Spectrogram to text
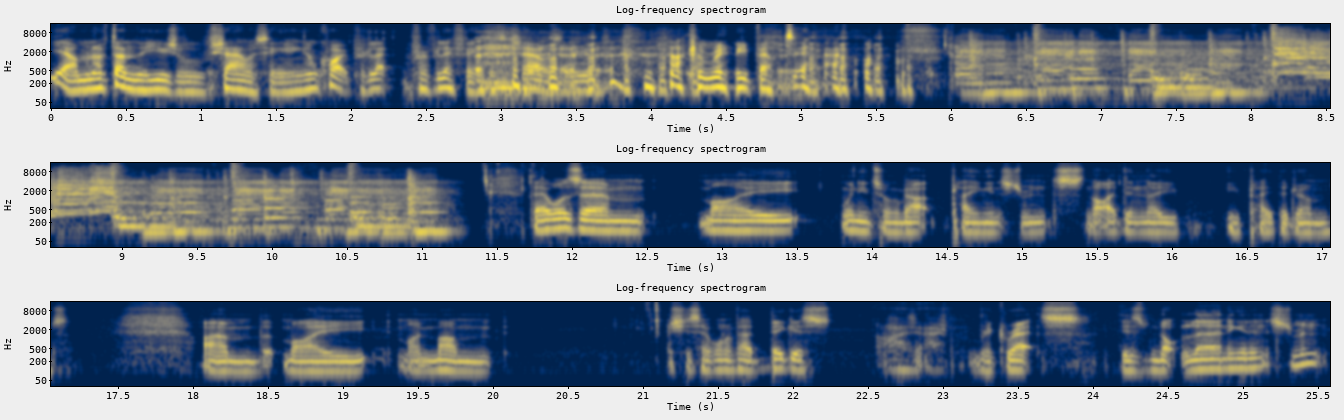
Yeah, I mean, I've done the usual shower singing. I'm quite proli- prolific as a shower singer. I can really belt it out. There was um my when you're talking about playing instruments. Not I didn't know you, you played the drums. Um, but my my mum, she said one of her biggest regrets is not learning an instrument.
